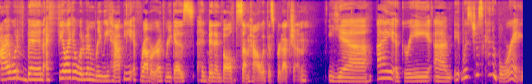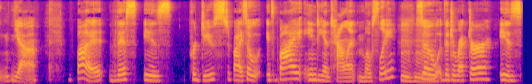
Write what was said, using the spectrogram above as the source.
I would have been I feel like I would have been really happy if Robert Rodriguez had been involved somehow with this production. Yeah, I agree. Um, it was just kind of boring. Yeah. But this is produced by so it's by Indian talent mostly. So the director is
